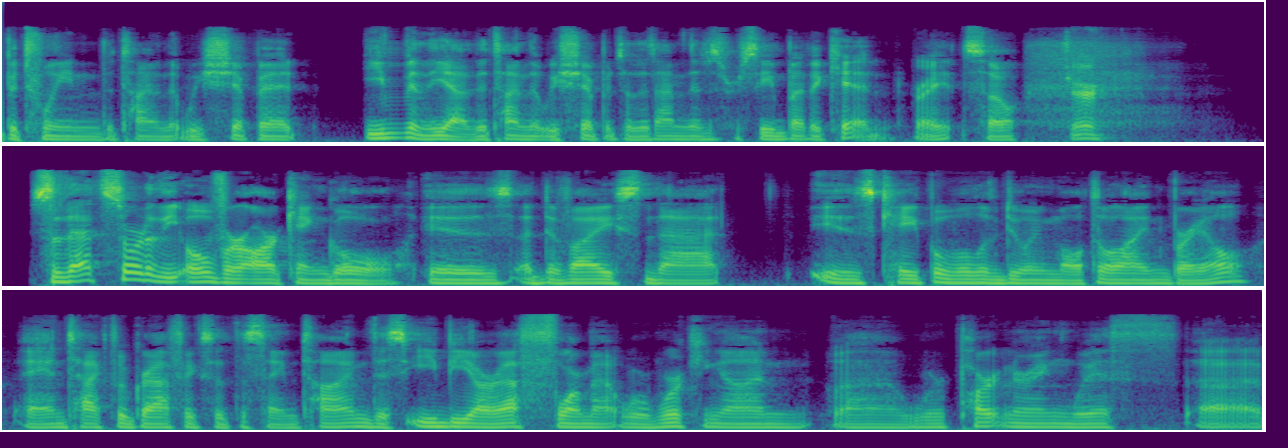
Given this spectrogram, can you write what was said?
between the time that we ship it, even yeah, the time that we ship it to the time that it's received by the kid, right? So, sure. So that's sort of the overarching goal is a device that is capable of doing multi-line braille and tactile graphics at the same time. This EBRF format we're working on, uh, we're partnering with uh,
